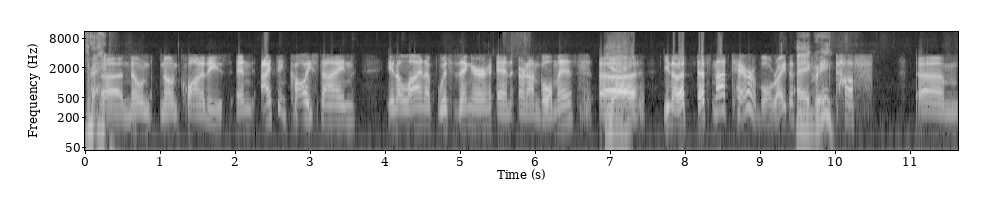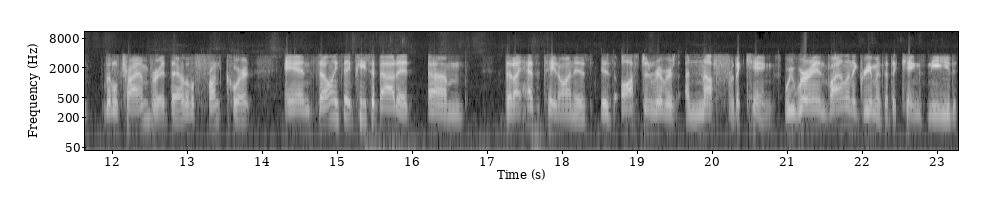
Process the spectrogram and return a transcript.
right? Uh, known known quantities, and I think Cauley Stein in a lineup with Zinger and Hernangomez, uh, yeah. you know that that's not terrible, right? That's a I agree. pretty tough um, little triumvirate there, a little front court. And the only thing piece about it um, that I hesitate on is is Austin Rivers enough for the Kings? We were in violent agreement that the Kings need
